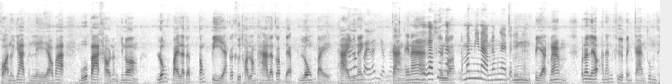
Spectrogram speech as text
ขออนุญาตเพิ่นแล้วว่าบูปลาเขานํพี่น้อง ลงไปแล้วแบบต้องเปียกก็คือถอดรองเท้าแล้วก็แบบลงไปถ่ายอยู่ในแล้วลงไปแล้วเหยียบน้ำกลางให้หน้าเราขึ้นเห็นน่ะบ่มันมีน้ำน้ำไงประเด็อืนมน่ะเปียกน้ำเพราะฉะนั้นแล้วอันนั้นคือเป็นการทุ่มเท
